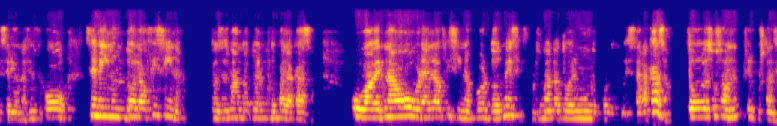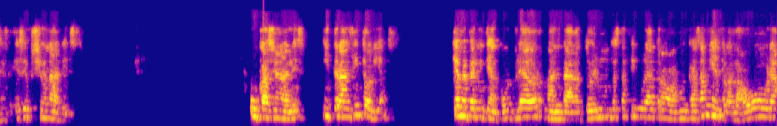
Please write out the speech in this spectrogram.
que sería una o se me inundó la oficina, entonces mando a todo el mundo para la casa. O va a haber una obra en la oficina por dos meses, entonces mando a todo el mundo por dos meses a la casa. Todo eso son circunstancias excepcionales ocasionales y transitorias que me permitían como empleador mandar a todo el mundo esta figura de trabajo en casa mientras la obra,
